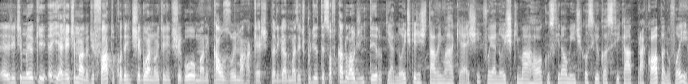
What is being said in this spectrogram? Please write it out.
E a gente meio que. E a gente, mano, de fato, quando a gente chegou à noite, a gente chegou, mano, e causou em Marrakech, tá ligado? Mas a gente podia ter só ficado lá o dia inteiro. E a noite que a gente tava em Marrakech foi a noite que Marrocos finalmente conseguiu classificar pra Copa, não foi?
